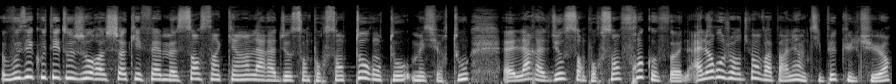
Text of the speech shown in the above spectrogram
Vous écoutez toujours Choc FM 105.1, la radio 100% Toronto, mais surtout euh, la radio 100% francophone. Alors aujourd'hui, on va parler un petit peu culture.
